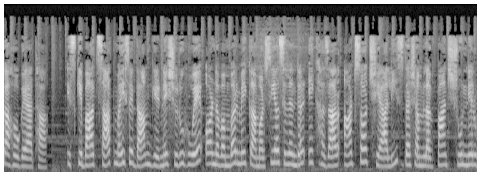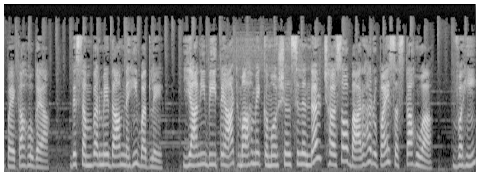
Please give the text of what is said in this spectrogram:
का हो गया था। इसके बाद 7 मई से दाम गिरने शुरू हुए और नवंबर में कमर्शियल सिलेंडर एक हज़ार आठ सौ छियालीस दशमलव पाँच शून्य रूपए का हो गया। दिसंबर में दाम नहीं बदले। यानी बीते आठ माह में कमर्शियल सिलेंडर छह सौ बारह रूपए सस्ता हुआ। वहीं,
